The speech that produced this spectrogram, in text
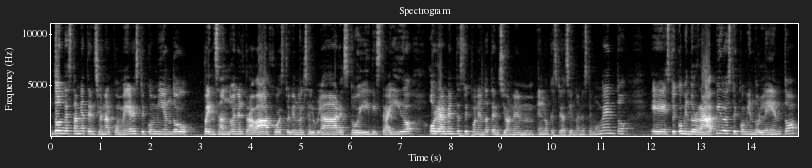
¿Dónde está mi atención al comer? Estoy comiendo pensando en el trabajo, estoy viendo el celular, estoy distraído o realmente estoy poniendo atención en, lo que estoy haciendo en este momento. Eh, estoy comiendo rápido, estoy comiendo lento.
